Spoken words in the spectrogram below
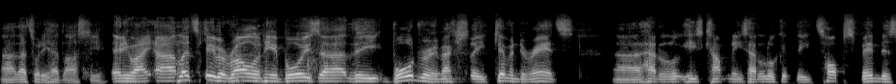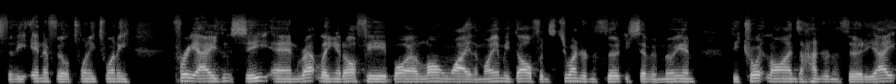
Uh, that's what he had last year. Anyway, uh, let's keep it rolling here, boys. Uh, the boardroom, actually, Kevin Durant's uh, had a look. His company's had a look at the top spenders for the NFL 2020 free agency and rattling it off here by a long way. The Miami Dolphins 237 million, Detroit Lions 138,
